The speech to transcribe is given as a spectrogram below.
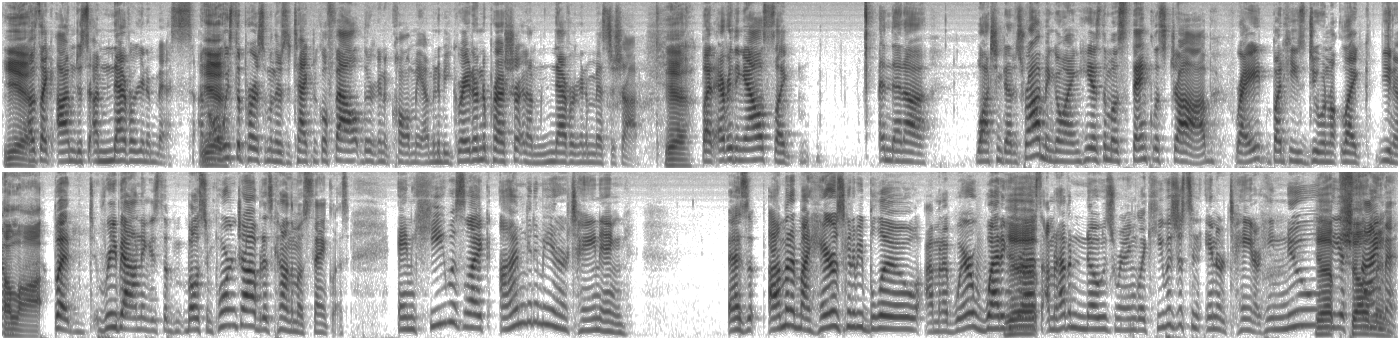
Yeah. I was like I'm just I'm never going to miss. I'm Yeah. always the person when there's a technical foul, they're going to call me. I'm going to be great under pressure, and I'm never going to miss a shot. Yeah. But everything else, like, and then uh, watching Dennis Rodman going, he has the most thankless job, right? But he's doing like you know A lot. But rebounding is the most important job, but it's kind of the most thankless. And he was like, I'm gonna be entertaining. As I'm gonna, my hair is gonna be blue. I'm gonna wear a wedding Yep. dress. I'm gonna have a nose ring. Like he was just an entertainer. He knew Yep. the Showman. assignment.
